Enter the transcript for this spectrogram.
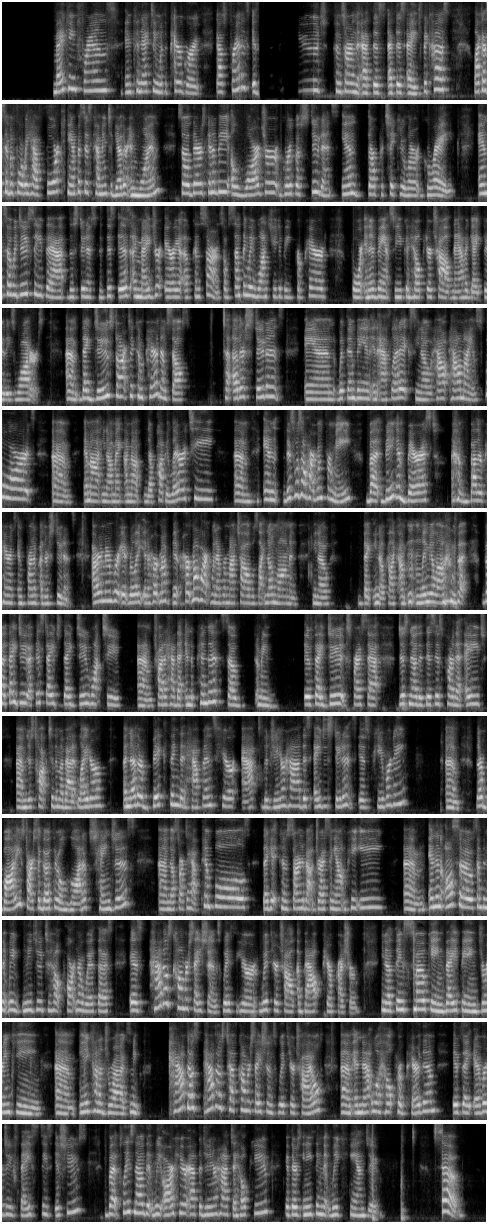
Making friends and connecting with a peer group. Guys, friends is a huge concern at this at this age because like I said before, we have four campuses coming together in one. So there's going to be a larger group of students in their particular grade. And so we do see that the students, that this is a major area of concern. So something we want you to be prepared for in advance so you can help your child navigate through these waters. Um, they do start to compare themselves to other students and with them being in athletics, you know, how, how am I in sports? Um, am I, you know, am I, am their popularity? Um, and this was a hard one for me, but being embarrassed um, by their parents in front of other students. I remember it really, it hurt my, it hurt my heart whenever my child was like, no mom. And, you know, they, you know, kind of like, um, leave me alone. but, but they do at this stage, they do want to um, try to have that independence. So, I mean, if they do express that, just know that this is part of that age. Um, just talk to them about it later. Another big thing that happens here at the junior high, this age of students, is puberty. Um, their body starts to go through a lot of changes. Um, they'll start to have pimples. They get concerned about dressing out in PE. Um, and then also something that we need you to help partner with us is have those conversations with your with your child about peer pressure. You know, things smoking, vaping, drinking, um, any kind of drugs. I mean, have those have those tough conversations with your child um, and that will help prepare them if they ever do face these issues. But please know that we are here at the junior high to help you if there's anything that we can do. So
